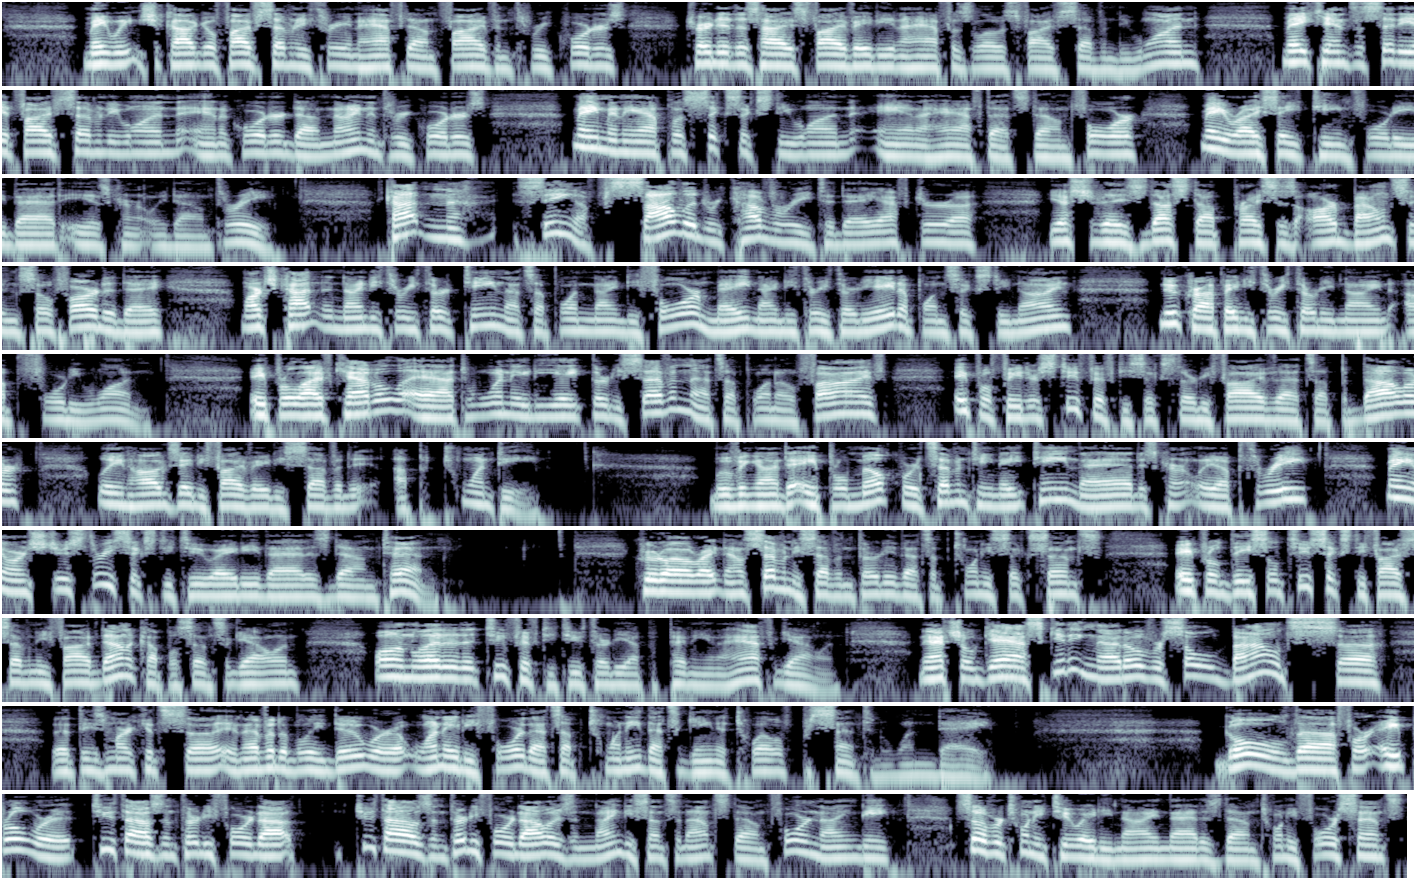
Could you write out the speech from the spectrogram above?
May wheat in Chicago 573 and a half down five and three quarters. Traded as high as 580 and a half, as low as 571. May Kansas City at 571 and a quarter, down nine and three quarters. May Minneapolis 661 and a half, that's down four. May Rice 1840, that is currently down three. Cotton seeing a solid recovery today after uh, yesterday's dust up. Prices are bouncing so far today. March cotton at 93.13, that's up 194. May 93.38, up 169. New crop 83.39, up 41. April live cattle at 188.37, that's up 105. April feeders 256.35, that's up a dollar. Lean hogs 85.87, up 20. Moving on to April milk, we're at 17.18. That is currently up 3. May orange juice 362.80. That is down 10. Crude oil right now 77.30. That's up 26 cents. April diesel 265.75, down a couple cents a gallon. Oil unleaded at 252.30, up a penny and a half a gallon. Natural gas getting that oversold bounce. Uh, that these markets uh, inevitably do. We're at 184. That's up 20. That's a gain of 12% in one day. Gold uh, for April, we're at $2,034. $2,034.90 an ounce, down 4.90. Silver 22.89, that is down 24 cents.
